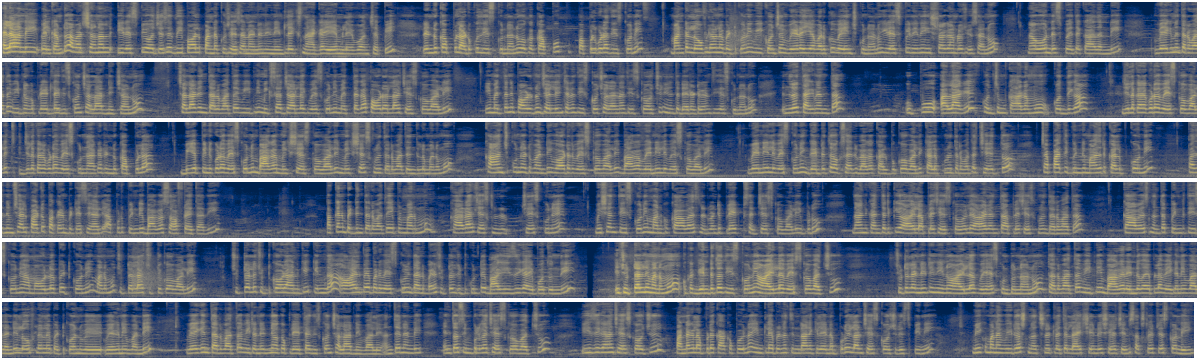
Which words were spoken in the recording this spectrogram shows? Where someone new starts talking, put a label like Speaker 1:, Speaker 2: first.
Speaker 1: Hello అండి welcome to our channel. ఈ recipe వచ్చేసి దీపావళి పండగకు చేశానండి. నేను ఇంట్లోకి స్నాక్గా ఏం లేవు అని చెప్పి రెండు కప్పులు అటుకులు తీసుకున్నాను. ఒక కప్పు పప్పులు కూడా తీసుకొని మంట లో ఫ్లేమ్లో పెట్టుకొని ఇవి కొంచెం వేడయ్యే వరకు వేయించుకున్నాను. ఈ రెసిపీ నేను ఇన్స్టాగ్రామ్లో చూశాను. నా ఓన్ రెసిపీ అయితే కాదండి. వేగిన తర్వాత వీటిని ఒక ప్లేట్లోకి తీసుకొని చల్లారనిచ్చాను. చల్లారిన తర్వాత వీటిని మిక్సర్ జార్లోకి వేసుకొని మెత్తగా పౌడర్లాగా చేసుకోవాలి. ఈ మెత్తని పౌడర్ను జల్లించైనా తీసుకోవచ్చు అలానే తీసుకోవచ్చు. నేనైతే డైరెక్ట్గానే తీసేసుకున్నాను. ఇందులో తగినంత ఉప్పు అలాగే కొంచెం కారము కొద్దిగా జీలకర్ర కూడా వేసుకోవాలి. జీలకర్ర కూడా వేసుకున్నాక రెండు కప్పుల బియ్యం పిండి కూడా వేసుకొని బాగా మిక్స్ చేసుకోవాలి. మిక్స్ చేసుకున్న తర్వాత ఇందులో మనము కాంచుకున్నటువంటి వాటర్ వేసుకోవాలి. బాగా వెన్నీళ్ళు వేసుకోవాలి. వెన్నీళ్ళు వేసుకొని గడ్డతో ఒకసారి బాగా కలుపుకోవాలి. కలుపుకున్న తర్వాత చేతితో చపాతీ పిండి మాదిరి కలుపుకొని పది నిమిషాల పాటు పక్కన పెట్టేసేయాలి. అప్పుడు పిండి బాగా సాఫ్ట్ అవుతుంది పక్కన పెట్టిన తర్వాత ఇప్పుడు మనము కారాలు చేసుకునే చేసుకునే మిషన్ తీసుకొని మనకు కావాల్సినటువంటి ప్లేట్ సెట్ చేసుకోవాలి. ఇప్పుడు దానికి అంతటికీ ఆయిల్ అప్లై చేసుకోవాలి. ఆయిల్ అంతా అప్లై చేసుకున్న తర్వాత కావాల్సినంత పిండి తీసుకొని ఆ మౌల్లో పెట్టుకొని మనము చుట్టల్లా చుట్టుకోవాలి. చుట్టలు చుట్టుకోవడానికి కింద ఆయిల్ పేపర్ వేసుకొని దానిపైన చుట్టలు చుట్టుకుంటే బాగా ఈజీగా అయిపోతుంది. ఈ చుట్టల్ని మనము ఒక గంటతో తీసుకొని ఆయిల్లో వేసుకోవచ్చు. చుట్టలన్నిటిని నేను ఆయిల్లోకి వేసుకుంటున్నాను. తర్వాత వీటిని బాగా రెండు వైపులా వేగనివ్వాలండి. లో ఫ్లేమ్లో పెట్టుకొని వే వేగనివ్వండి. వేగిన తర్వాత వీటన్నిటిని ఒక ప్లేట్లోకి తీసుకొని చల్లారనివ్వాలి. అంతేనండి. ఎంతో సింపుల్గా చేసుకోవచ్చు. ఈజీగానే చేసుకోవచ్చు. పండగలప్పుడే కాకపోయినా ఇంట్లో ఎప్పుడైనా తినడానికి లేనప్పుడు ఇలా చేసుకోవచ్చు రెసిపీని. మీకు మన వీడియోస్ నచ్చినట్లయితే లైక్ చేయండి షేర్ చేయండి సబ్స్క్రైబ్ చేసుకోండి.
